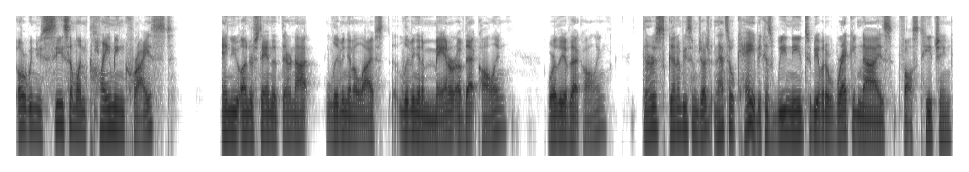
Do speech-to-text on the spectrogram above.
or when you see someone claiming Christ and you understand that they're not living in a life living in a manner of that calling, worthy of that calling, there's going to be some judgment. And that's okay because we need to be able to recognize false teaching,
